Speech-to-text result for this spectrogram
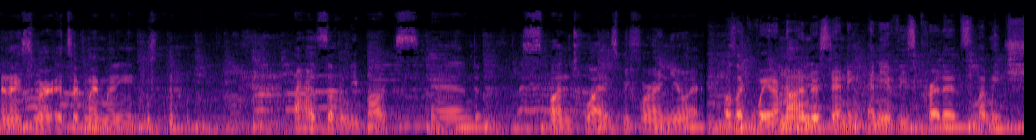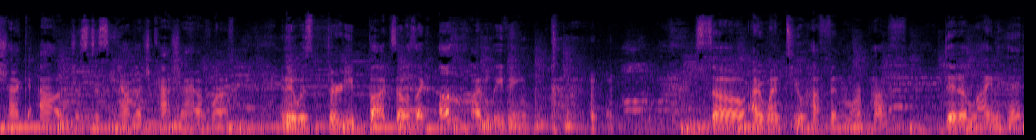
and I swear it took my money. I had 70 bucks and spun twice before I knew it. I was like, wait, I'm not understanding any of these credits. Let me check out just to see how much cash I have left. And it was 30 bucks. I was like, oh, I'm leaving. so I went to Huff and More Puff, did a line hit,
